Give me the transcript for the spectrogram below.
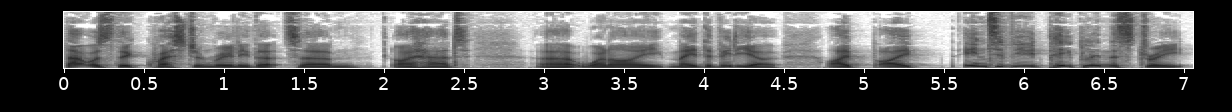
That was the question really that um, I had uh, when I made the video. I, I interviewed people in the street,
